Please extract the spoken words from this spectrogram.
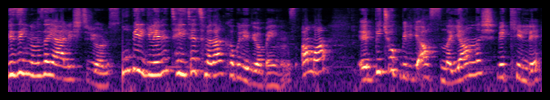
ve zihnimize yerleştiriyoruz. Bu bilgileri teyit etmeden kabul ediyor beynimiz. Ama birçok bilgi aslında yanlış ve kirli.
